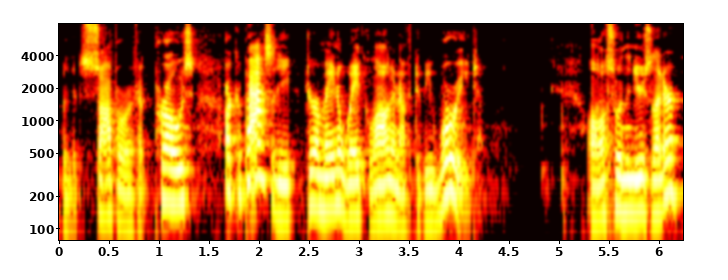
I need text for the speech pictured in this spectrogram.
with its soporific prose, our capacity to remain awake long enough to be worried. Also in the newsletter,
